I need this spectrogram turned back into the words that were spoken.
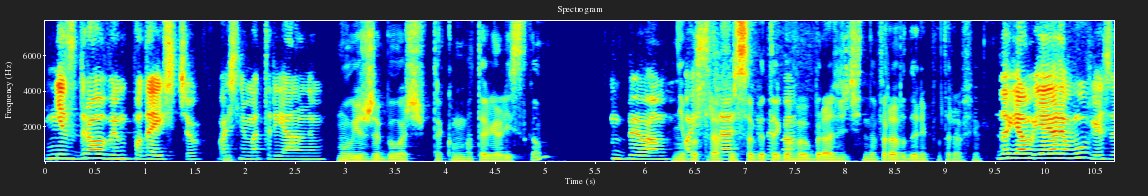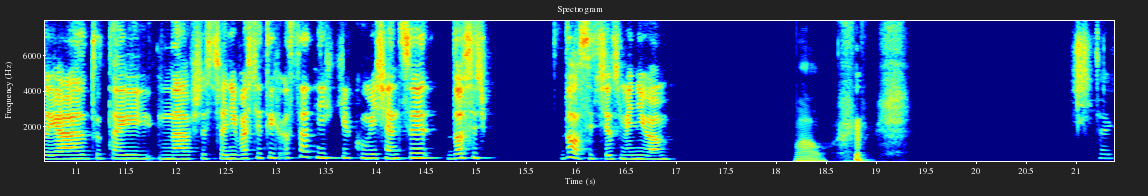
niezdrowym podejściu, właśnie materialnym. Mówisz, że byłaś taką materialistką? Byłam. Nie Oj, potrafię sobie tego wyobrazić, naprawdę nie potrafię. No ja, ja mówię, że ja tutaj na przestrzeni właśnie tych ostatnich kilku miesięcy dosyć, dosyć się zmieniłam. Wow. Tak,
